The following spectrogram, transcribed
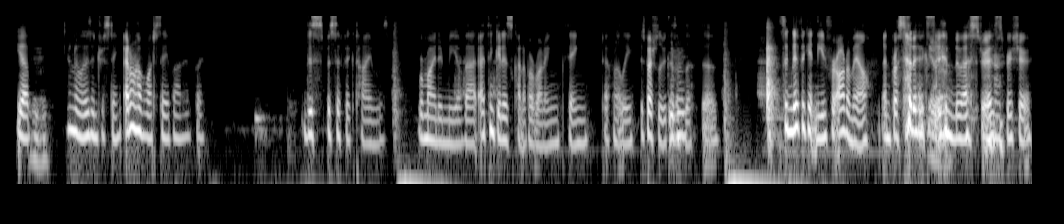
yep. Mhm. I don't know, it was interesting. I don't have a lot to say about it, but this specific time reminded me of that. I think it is kind of a running thing, definitely, especially because Mhm. of the, the significant need for automail and prosthetics Yeah. in Amestris, Mhm. for sure.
